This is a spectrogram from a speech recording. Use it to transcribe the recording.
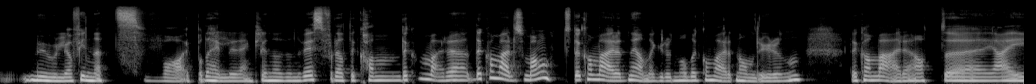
mulig å finne et svar på det heller, egentlig, nødvendigvis. For det, det, det, kan være så mangt. Det kan være den ene grunnen, og det kan være den andre grunnen. Det kan være at eh, jeg,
